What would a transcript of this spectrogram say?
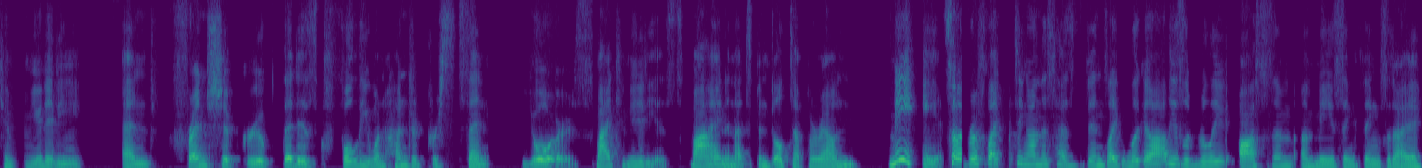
community and friendship group that is fully 100% yours. My community is mine, and that's been built up around me. So reflecting on this has been like, look at all these really awesome, amazing things that I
